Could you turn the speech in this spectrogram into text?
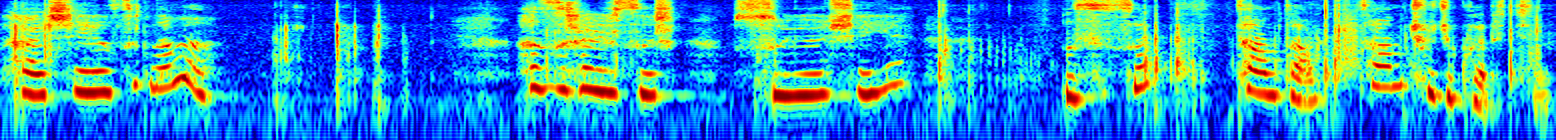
Her şey hazır değil mi? Hazır hazır. Suyun şeyi, ısısı tam tam. Tam çocuklar için.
